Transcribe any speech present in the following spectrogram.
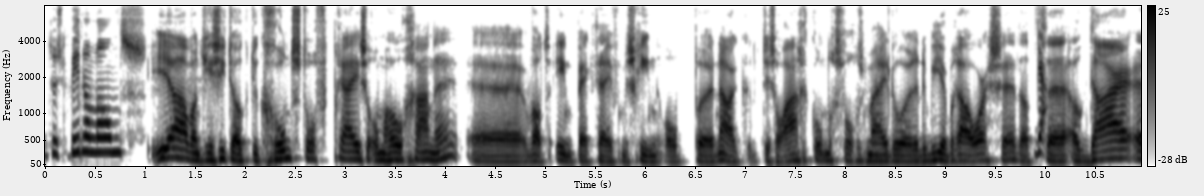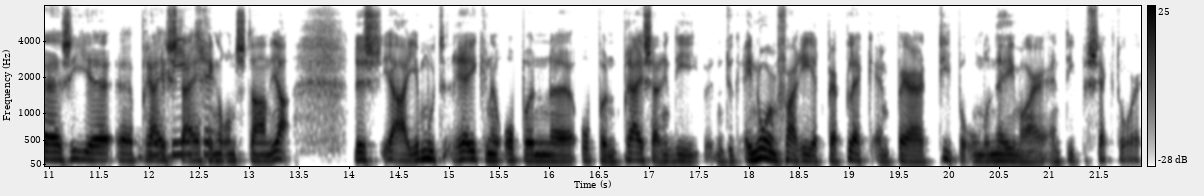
dus binnenlands? Ja, want je ziet ook natuurlijk grondstofprijzen omhoog gaan. Hè? eh, wat impact heeft misschien op, eh, nou ik- het is al aangekondigd volgens mij door de bierbrouwers. Hè, dat Ja. eh, ook daar zie je prijsstijgingen ontstaan. Ja. Dus ja, je moet rekenen op een, op een prijsstijging die natuurlijk enorm varieert per plek en per type ondernemer en type sector.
